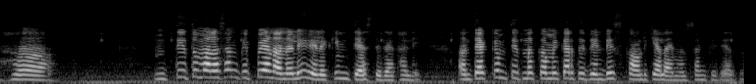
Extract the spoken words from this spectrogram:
हा. ते तुम्हाला सांगते पेनानं लिहिलेल्या किमती असते त्या खाली. आणि त्या किमतीतनं कमी करते ते डिस्काउंट केलाय म्हणून सांगते त्याचं.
